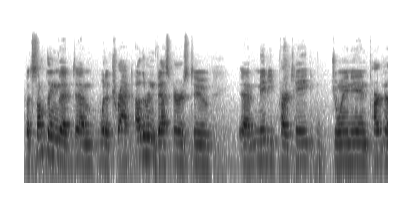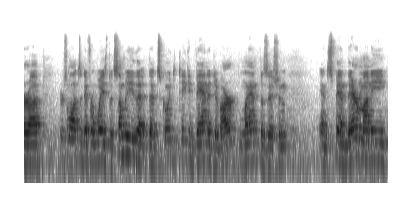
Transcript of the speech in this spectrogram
but something that um, would attract other investors to uh, maybe partake, join in, partner up. There's lots of different ways, but somebody that, that's going to take advantage of our land position and spend their money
